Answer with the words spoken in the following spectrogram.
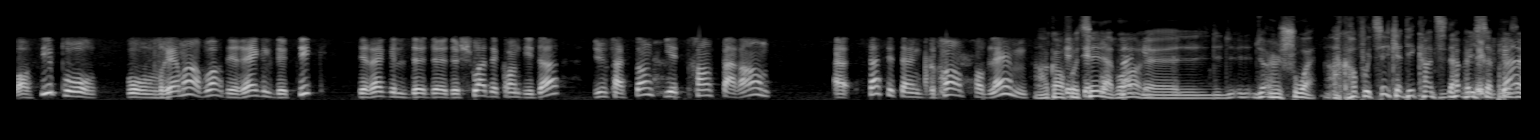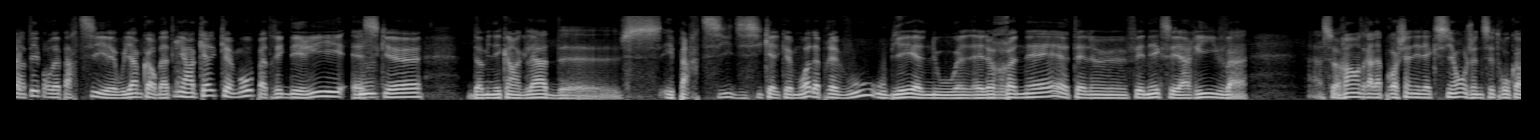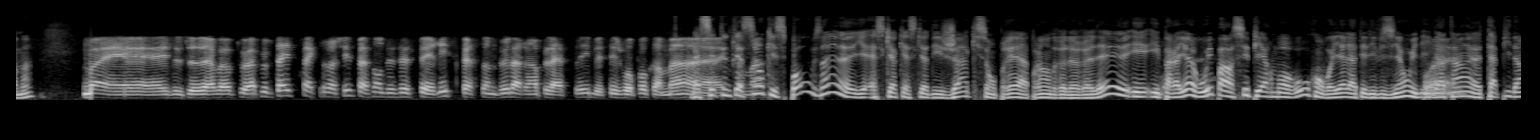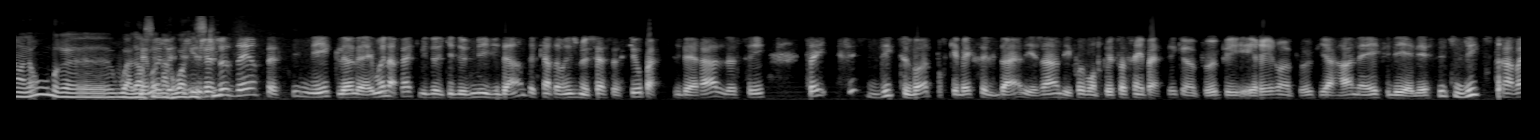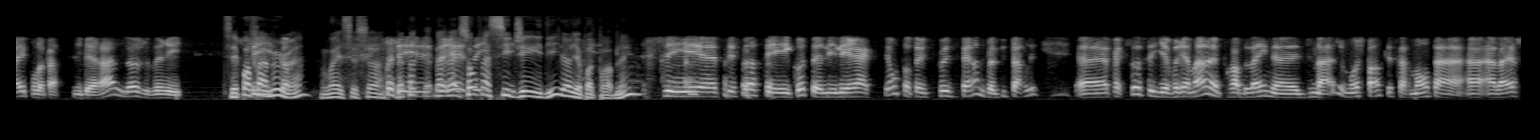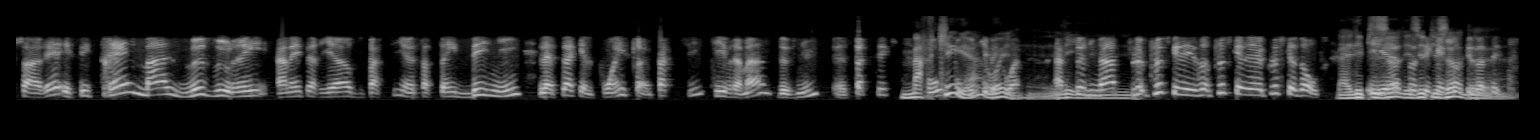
aussi pour, pour vraiment avoir des règles d'éthique, des règles de, de, de choix de candidats, d'une façon qui est transparente. Euh, ça, c'est un grand problème. Encore faut-il avoir euh, un choix. Encore faut-il que des candidats veuillent se présenter pour le parti. Euh, William Corbatly, en quelques mots, Patrick Derry, est-ce mm. que Dominique Anglade est partie d'ici quelques mois, d'après vous, ou bien elle, nous, elle, renaît tel un phénix et arrive à se rendre à la prochaine élection, je ne sais trop comment? Ben, euh, elle peut, peut-être s'accrocher de façon désespérée si personne veut la remplacer, mais tu je vois pas comment. Ben, c'est une euh, question qui se pose. Hein? Est-ce qu'il y, a des gens qui sont prêts à prendre le relais? Et, par ailleurs, où est passé Pierre Moreau qu'on voyait à la télévision? Il, attend euh, tapis dans l'ombre ou alors c'est Marois Je, je vais juste dire, c'est cynique. Là, moi, une affaire qui, est devenue évidente quand je me suis associé au Parti libéral, c'est, tu sais, si tu dis que tu votes pour Québec solidaire, les gens, des fois, vont trouver ça sympathique un peu, puis rire un peu, puis ah, naïf, idéaliste. Si tu dis que tu travailles pour le Parti libéral, là, je veux C'est pas fameux, ça. hein? Oui, c'est ça. Ben, ben, sauf à CJD, là, il n'y a pas de problème. C'est euh, ça. C'est écoute, les, les réactions sont un petit peu différentes. Ils veulent plus parler. Euh, fait que ça, c'est il y a vraiment un problème euh, d'image. Moi, je pense que ça remonte à, à, à l'ère Charret et c'est très mal mesuré à l'intérieur du parti. Il y a un certain déni là-dessus à quel point c'est un parti qui est vraiment devenu toxique. Marqué, Pour hein? Oui. Absolument, Les- plus, plus que les plus que plus que d'autres. Ben, l'épisode, Et, ça, les épisodes,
